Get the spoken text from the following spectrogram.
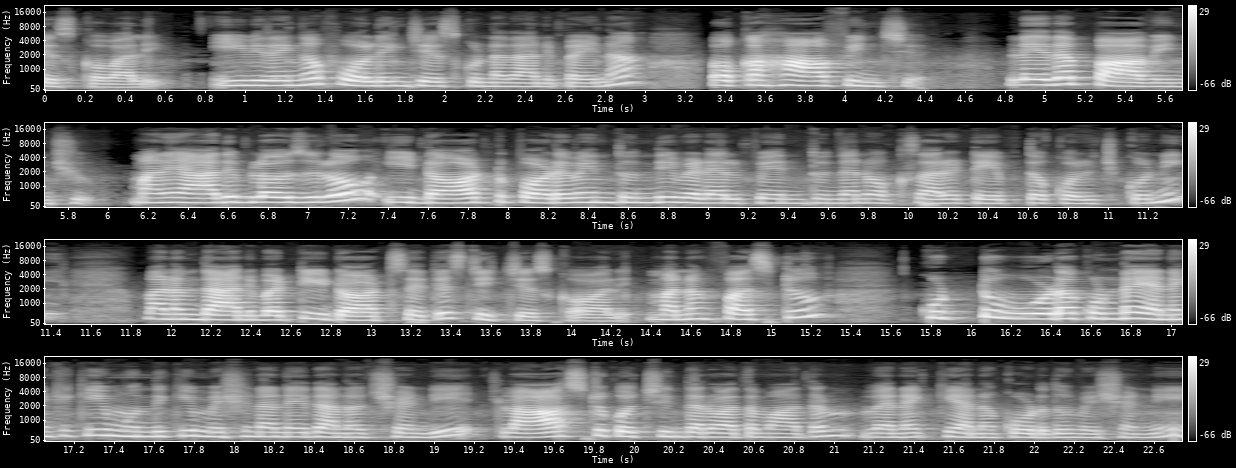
చేసుకోవాలి. ఈ విధంగా ఫోల్డింగ్ చేసుకున్న దానిపైన ఒక హాఫ్ ఇంచ్ లేదా పావించు. మన ఆది బ్లౌజులో ఈ డాట్ పొడవు ఎంత ఉంది వెడల్పు ఎంత ఉందని ఒకసారి టేప్తో కొలుచుకొని మనం దాన్ని బట్టి ఈ డాట్స్ అయితే స్టిచ్ చేసుకోవాలి. మనం ఫస్ట్ కుట్టు ఊడకుండా వెనక్కి ముందుకి మిషన్ అనేది అనొచ్చండి. లాస్ట్కి వచ్చిన తర్వాత మాత్రం వెనక్కి అనకూడదు మిషన్ని.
